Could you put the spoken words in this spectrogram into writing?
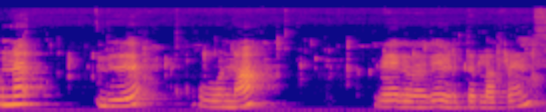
இன்னும் இது ஒவ்வொன்றா வேக வேக எடுத்துடலாம் ஃப்ரெண்ட்ஸ்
